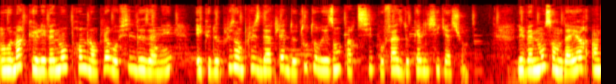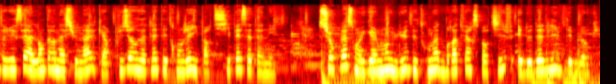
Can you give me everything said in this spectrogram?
On remarque que l'événement prend de l'ampleur au fil des années et que de plus en plus d'athlètes de tout horizon participent aux phases de qualification. L'événement semble d'ailleurs intéressé à l'international car plusieurs athlètes étrangers y participaient cette année. Sur place ont également eu lieu des tournois de bras de fer sportifs et de deadlift des blocs.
